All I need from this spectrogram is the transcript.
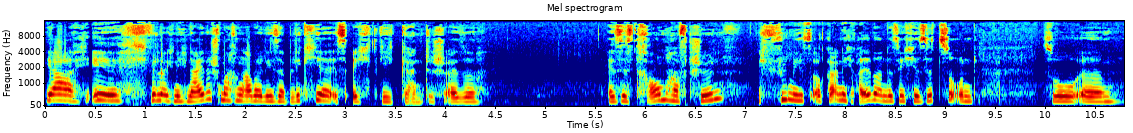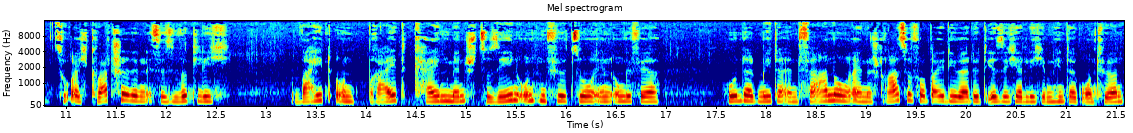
Ja, ich will euch nicht neidisch machen, aber dieser Blick hier ist echt gigantisch. Also es ist traumhaft schön. Ich fühle mich jetzt auch gar nicht albern, dass ich hier sitze und so äh, zu euch quatsche, denn es ist wirklich weit und breit kein Mensch zu sehen. Unten führt so in ungefähr 100 Meter Entfernung eine Straße vorbei, die werdet ihr sicherlich im Hintergrund hören.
